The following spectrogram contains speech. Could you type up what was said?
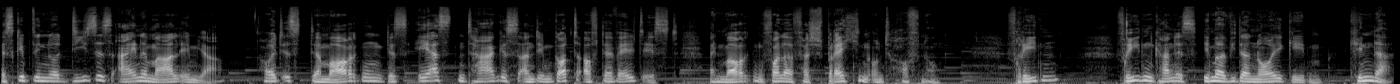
Es gibt ihn nur dieses eine Mal im Jahr. Heute ist der Morgen des ersten Tages, an dem Gott auf der Welt ist. Ein Morgen voller Versprechen und Hoffnung. Frieden? Frieden kann es immer wieder neu geben. Kinder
